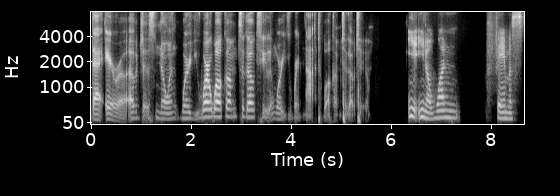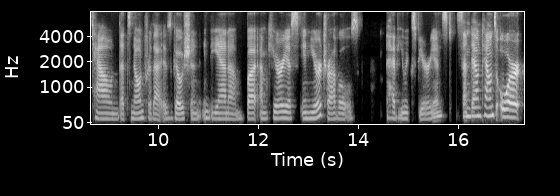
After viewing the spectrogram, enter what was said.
that era of just knowing where you were welcome to go to and where you were not welcome to go to. You, you know, one famous town that's known for that is Goshen, Indiana. But I'm curious in your travels, have you experienced sundown towns or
